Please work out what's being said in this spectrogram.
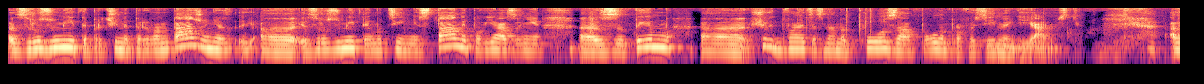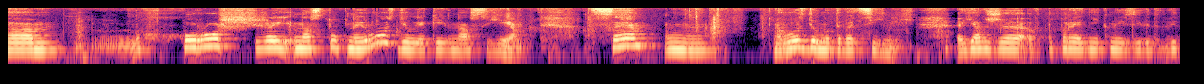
зрозуміти причини перевантаження, е, зрозуміти емоційні стани, пов'язані е, з тим, е, що відбувається з нами поза полем професійної діяльності. Ем, Хороший наступний розділ, який в нас є, це розділ мотиваційний. Я вже в попередній книзі від, від,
